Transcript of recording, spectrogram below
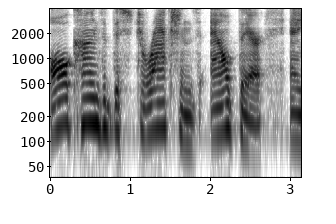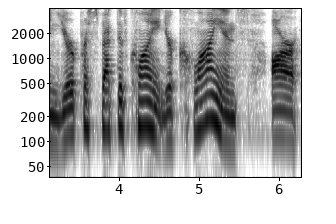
all kinds of distractions out there, and your prospective client, your clients are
